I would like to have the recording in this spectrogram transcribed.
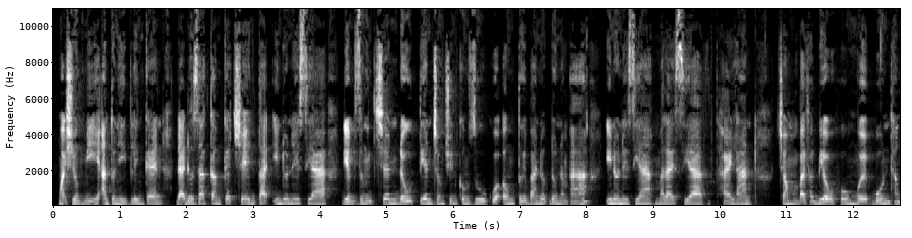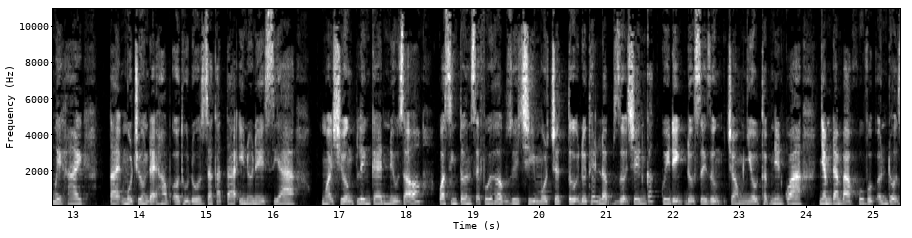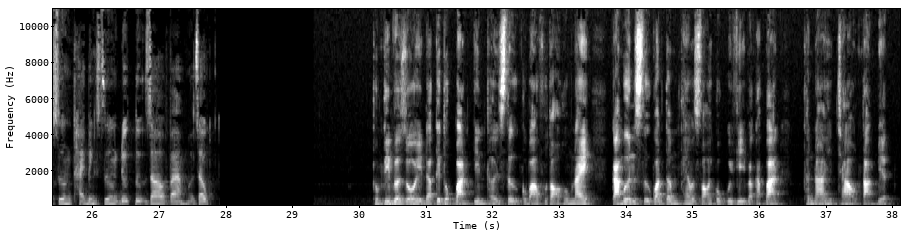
Ngoại trưởng Mỹ Antony Blinken đã đưa ra cam kết trên tại Indonesia, điểm dừng chân đầu tiên trong chuyến công du của ông tới ba nước Đông Nam Á, Indonesia, Malaysia, Thái Lan. Trong bài phát biểu hôm 14 tháng 12 tại một trường đại học ở thủ đô Jakarta, Indonesia, Ngoại trưởng Blinken nêu rõ, Washington sẽ phối hợp duy trì một trật tự được thiết lập dựa trên các quy định được xây dựng trong nhiều thập niên qua nhằm đảm bảo khu vực Ấn Độ Dương-Thái Bình Dương được tự do và mở rộng. Thông tin vừa rồi đã kết thúc bản tin thời sự của báo Phú Thọ hôm nay. Cảm ơn sự quan tâm theo dõi của quý vị và các bạn. Thân ái, chào tạm biệt.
